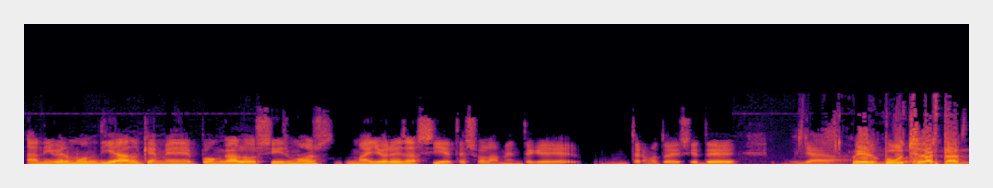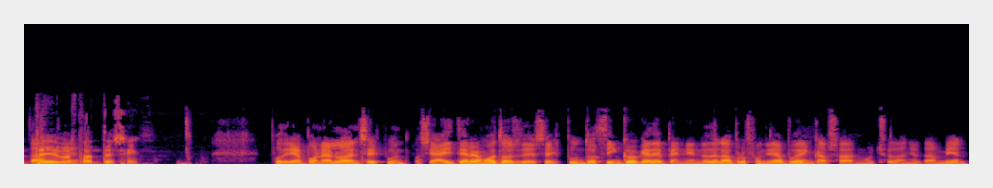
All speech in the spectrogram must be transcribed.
a nivel mundial que me ponga los sismos mayores a 7 solamente, que un terremoto de 7 ya... Es mucho, bastante, bastante, bastante, sí. Podría ponerlo en 6 puntos. O sea, hay terremotos de 6.5 que dependiendo de la profundidad pueden causar mucho daño también.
